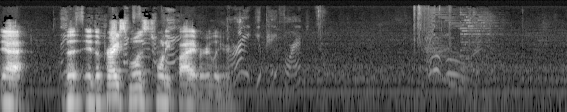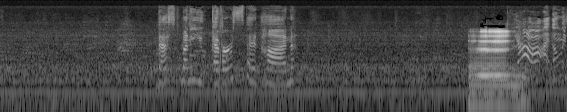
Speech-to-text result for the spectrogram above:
Yeah, the eh, the price was twenty five earlier. Alright, you paid for it. Best money you ever spent, hon. And Yeah, you, I only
